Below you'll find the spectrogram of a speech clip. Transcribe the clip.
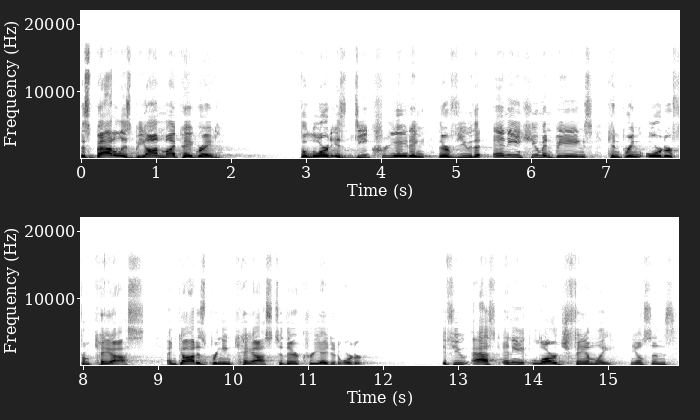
this battle is beyond my pay grade. The Lord is decreating their view that any human beings can bring order from chaos and God is bringing chaos to their created order. If you ask any large family, Nielsen's,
